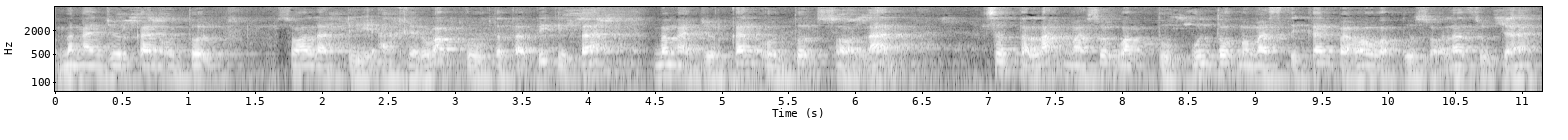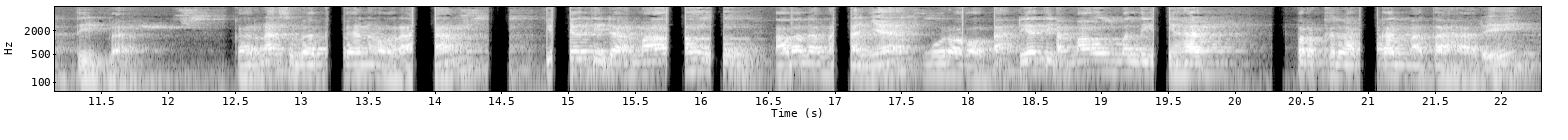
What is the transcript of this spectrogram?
menganjurkan untuk sholat di akhir waktu, tetapi kita menganjurkan untuk sholat setelah masuk waktu untuk memastikan bahwa waktu sholat sudah tiba. Karena sebagian orang dia tidak mau apa namanya muraqabah, dia tidak mau melihat pergerakan matahari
